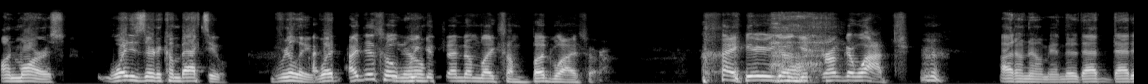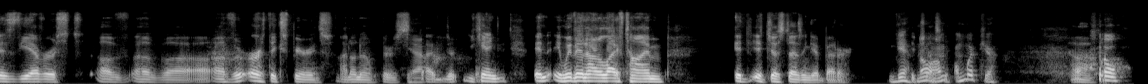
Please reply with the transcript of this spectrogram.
on Mars. What is there to come back to? Really? What I just hope You know? we could send them like some Budweiser. Here you go, get drunk and watch. I don't know, man. There, that that is the Everest of of uh, of Earth experience. I don't know. There's Yeah. I, there, you can't in, in- within our lifetime, it, it just doesn't get better. Yeah, Hey, no, I'm, I'm with you. Uh, So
